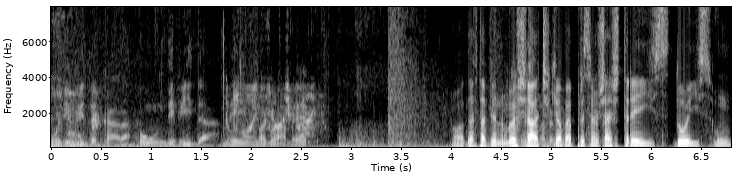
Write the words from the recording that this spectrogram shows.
Um de vida, cara. Um de vida. Meio. Ó, deve estar vindo no meu chat aqui, ó. Vai aparecer no chat 3, 2, 1.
